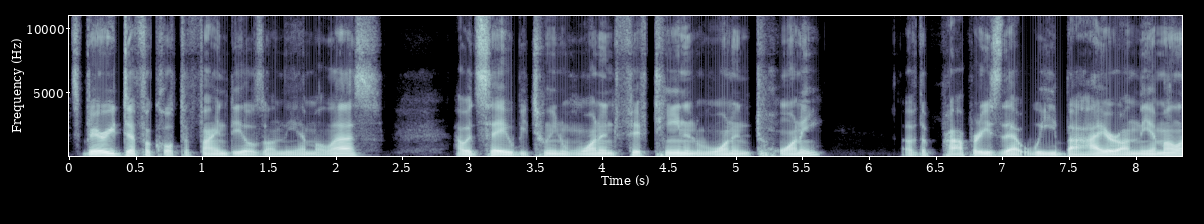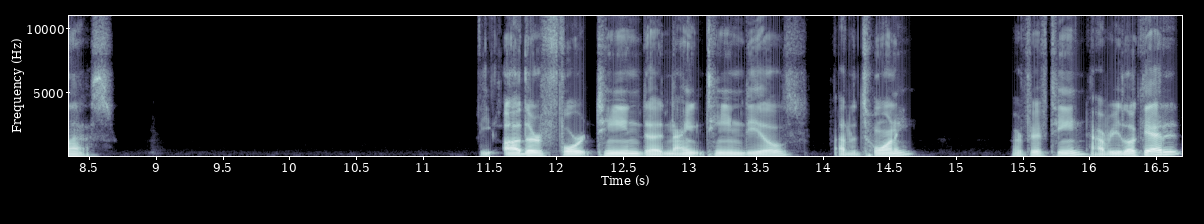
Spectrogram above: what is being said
It's very difficult to find deals on the MLS. I would say between 1 in 15 and 1 in 20 of the properties that we buy are on the MLS. The other 14 to 19 deals out of 20 or 15, however you look at it,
